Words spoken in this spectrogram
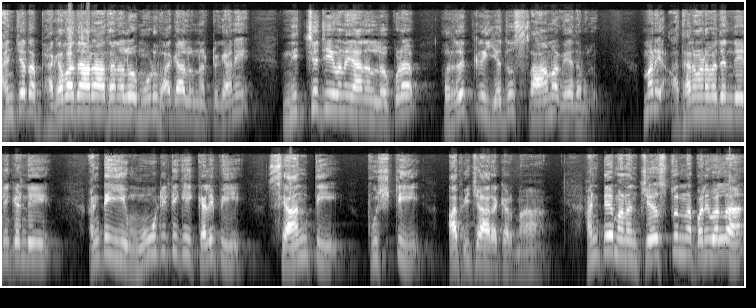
అంచేత భగవదారాధనలో మూడు భాగాలు ఉన్నట్టుగానే నిత్య జీవనయానంలో కూడా ఋక్ యదు సామ వేదములు మరి అధర్మణవదం దేనికండి? అంటే ఈ మూడిటికి కలిపి శాంతి పుష్టి అభిచార కర్మ అంటే మనం చేస్తున్న పని వల్ల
